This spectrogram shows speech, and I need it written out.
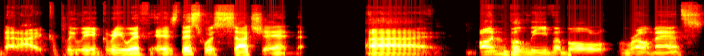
that I completely agree with is this was such an uh, unbelievable romance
